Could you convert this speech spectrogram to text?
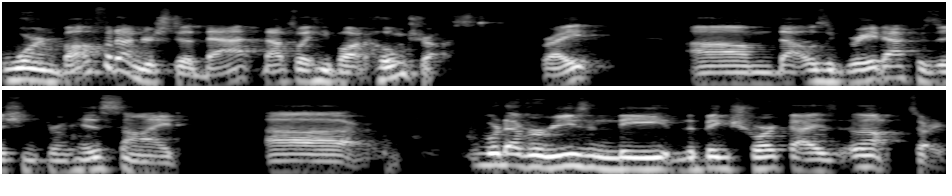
Warren Buffett understood that. That's why he bought Home Trust, right? Um, that was a great acquisition from his side. Uh, whatever reason, the the big short guys, oh, sorry,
